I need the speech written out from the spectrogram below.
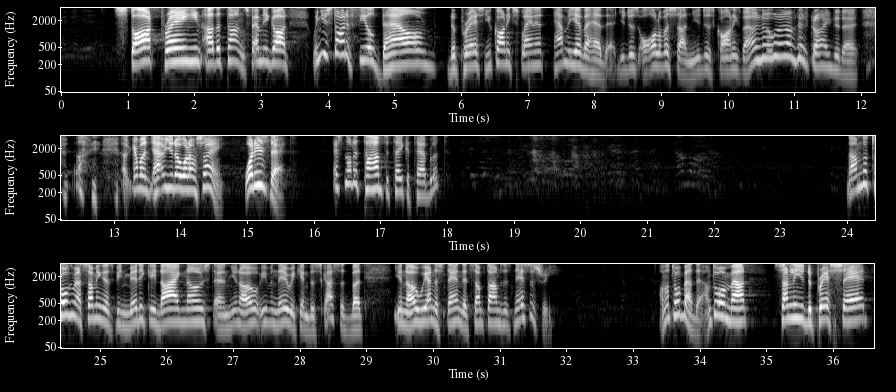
Start praying in other tongues. Family God, when you start to feel down, depressed, you can't explain it. Haven't you ever had that? You just all of a sudden, you just can't explain. I don't know what I'm just crying today. Come on, how do you know what I'm saying? What is that? It's not a time to take a tablet. Now, I'm not talking about something that's been medically diagnosed, and you know, even there we can discuss it, but you know, we understand that sometimes it's necessary. I'm not talking about that. I'm talking about suddenly you're depressed, sad.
